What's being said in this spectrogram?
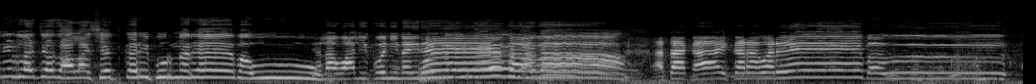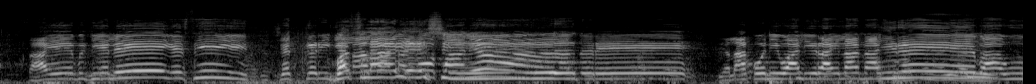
निर्लज्ज झाला शेतकरी पूर्ण रे भाऊ. त्याला वाली कोणी नाही रे बाबा. आता काय करावा रे भाऊ? साहेब गेले एसीत शेतकरी गेला बसला. पाण्यात रे. त्याला कोणी वाली राहिला नाही रे भाऊ.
